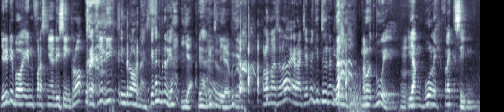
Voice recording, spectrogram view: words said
Jadi dibawain verse-nya di Sinkro, refnya di Synchronize. Ya kan bener ya? Iya. Ya gitu. Iya, Iya. Kalau nggak salah RHCP gitu nanti. Menurut gue, yang boleh flexing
